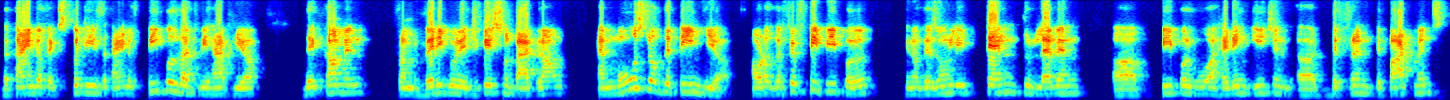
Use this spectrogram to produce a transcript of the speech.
the kind of expertise, the kind of people that we have here, they come in from very good educational background. And most of the team here, out of the 50 people, you know, there's only 10 to 11 uh, people who are heading each in uh, different departments.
